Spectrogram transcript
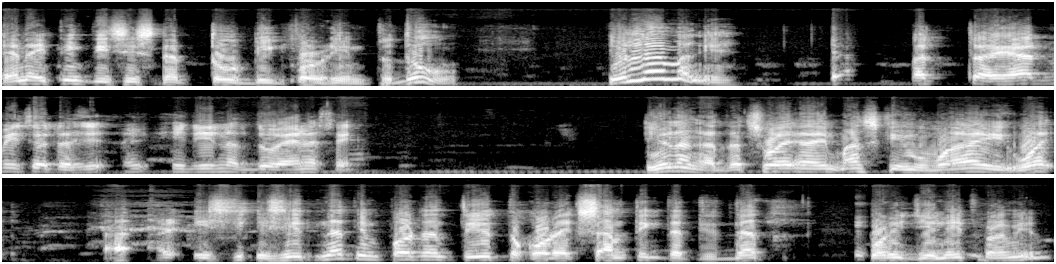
And I think this is not too big for him to do. Yun lamang eh. But uh, he admitted that he, he did not do anything. Yun nga, that's why I'm asking why, why, uh, is, is it not important to you to correct something that did not originate from you?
